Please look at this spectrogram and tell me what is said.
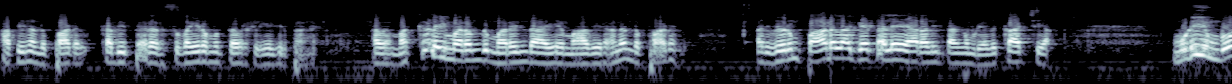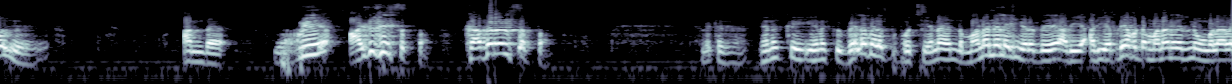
அப்படின்னு அந்த பாடல் கவி பேரரசு வைரமுத்து அவர்கள் எழுதியிருப்பாங்க. அவன் மக்களை மறந்து மறைந்தாயே மாவீரான அந்த பாடல். அது வெறும் பாடலா கேட்டாலே யாராலையும் தாங்க முடியாது காட்சியா. முடியும் போது அந்த ஒரே அழுகை சத்தம் கதறல் சத்தம். எனக்கு எனக்கு எனக்கு வில போச்சு. ஏன்னா இந்த மனநிலைங்கிறது அது அது எப்படியாப்பட்ட மனநிலைன்னு உங்களால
